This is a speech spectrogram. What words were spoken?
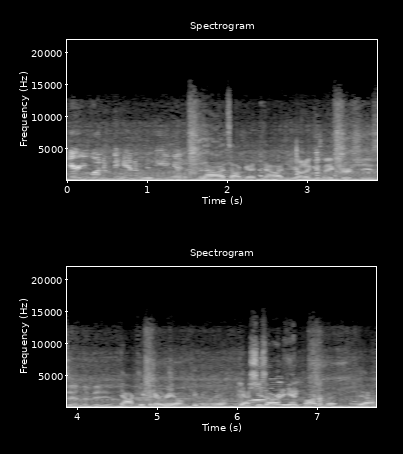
Here, you want him to hand him to me again? No, it's all good. No, I, You gotta get, make sure she's in the video. no, keeping it real. Keeping it real. Yeah, she's already in part of it. Yeah.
